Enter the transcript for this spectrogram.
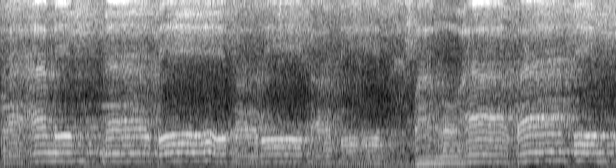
wa aminna fi tariqatihim wa mu'afatihim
